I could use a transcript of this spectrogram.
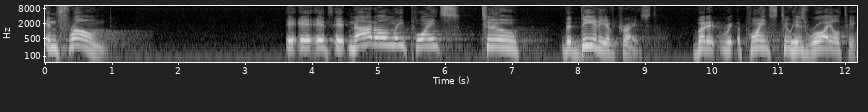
enthroned. It, it, it, it not only points to the deity of Christ, but it re- points to his royalty.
